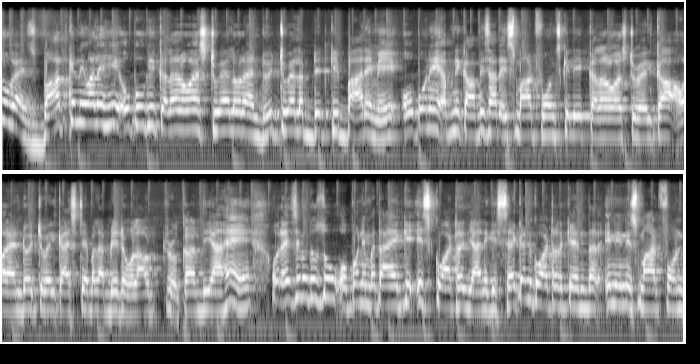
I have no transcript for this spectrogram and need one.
सो so गाइस बात करने वाले हैं ओप्पो के कलर OS 12 और एंड्रॉइड 12 अपडेट के बारे में। ओप्पो ने अपने काफ़ी सारे स्मार्टफोन्स के लिए कलर OS 12 का और एंड्रॉइड 12 का स्टेबल अपडेट रोल आउट कर दिया है। और ऐसे में दोस्तों ओप्पो ने बताया कि इस क्वार्टर यानी कि सेकंड क्वार्टर के अंदर इन इन स्मार्टफ़ोन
